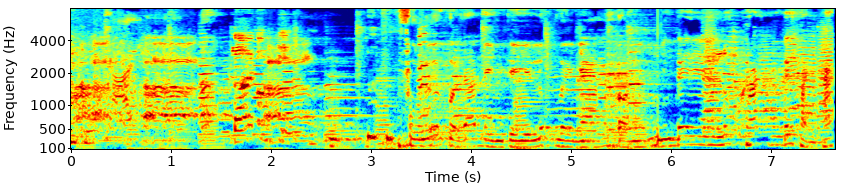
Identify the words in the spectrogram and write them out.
Nồi chạy. À, tới công à, chuyện phụ nữ của gia đình thì lúc về nhà còn những cái lúc khác những cái khoảnh khắc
